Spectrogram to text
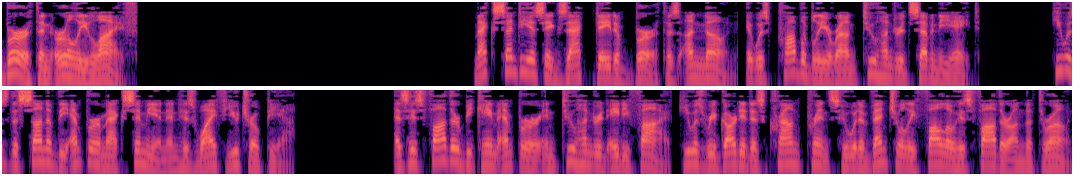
Birth and early life Maxentius' exact date of birth is unknown, it was probably around 278. He was the son of the Emperor Maximian and his wife Eutropia. As his father became emperor in 285, he was regarded as crown prince who would eventually follow his father on the throne.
